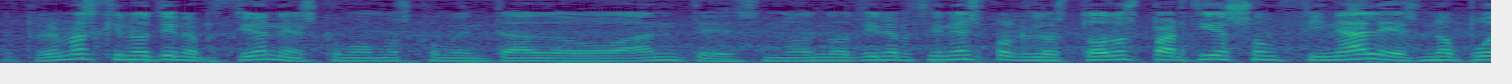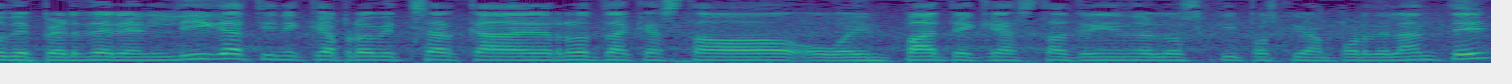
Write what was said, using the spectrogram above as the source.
El problema es que no tiene opciones, como hemos comentado antes. No, no tiene opciones porque los, todos los partidos son finales. No puede perder en liga, tiene que aprovechar cada derrota que ha estado o empate que ha estado teniendo los equipos que van por delante.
